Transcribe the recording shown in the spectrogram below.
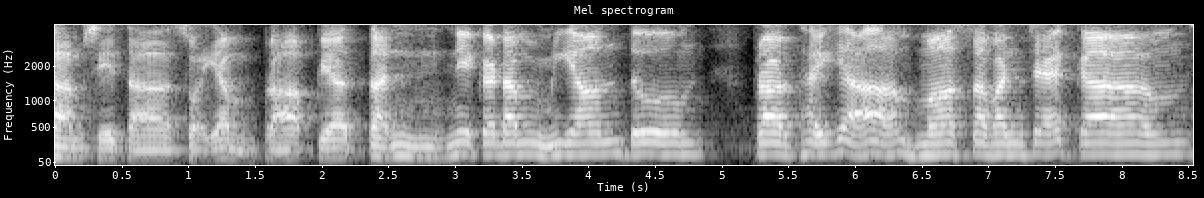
കംഷിത സ്വയം പ്രാപ്യ തന്നികടം യാന്തു. പ്രാർത്ഥയാമാസവഞ്ചകം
